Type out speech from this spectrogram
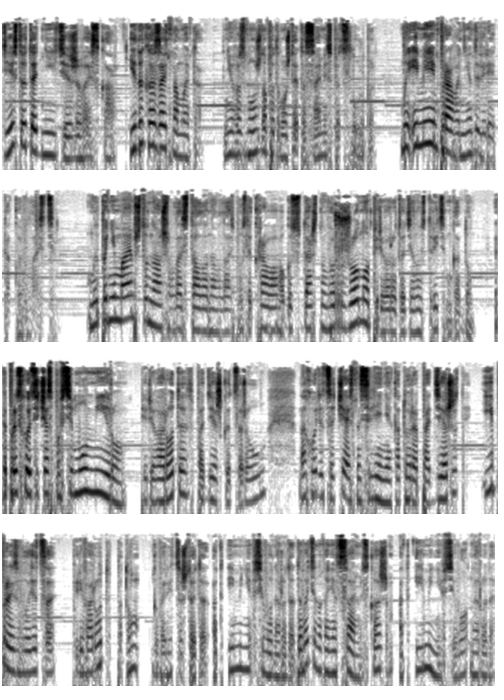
Действуют одни и те же войска. И доказать нам это невозможно, потому что это сами спецслужбы. Мы имеем право не доверять такой власти. Мы понимаем, что наша власть стала на власть после кровавого государственного вооруженного переворота в 1993 году. Это происходит сейчас по всему миру. Перевороты с поддержкой ЦРУ. Находится часть населения, которая поддержит, и производится переворот, потом говорится, что это от имени всего народа. Давайте, наконец, сами скажем от имени всего народа.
